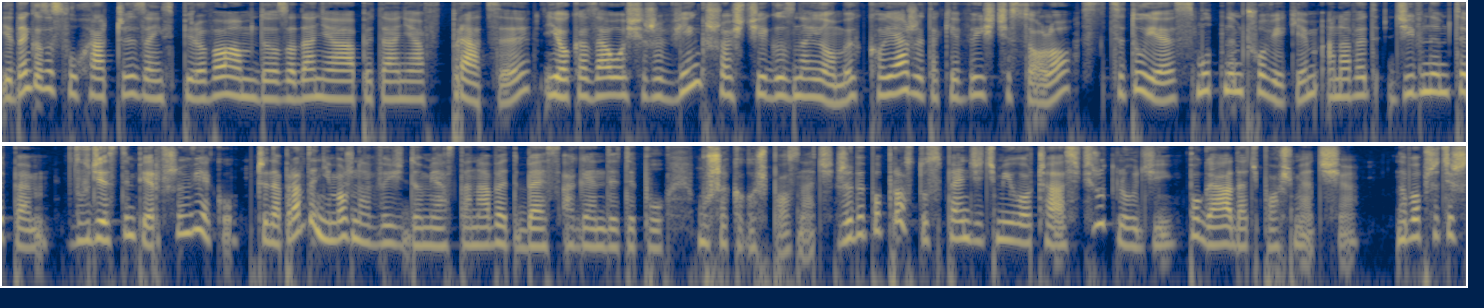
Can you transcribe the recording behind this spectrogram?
Jednego ze słuchaczy zainspirowałam do zadania pytania w pracy i okazało się, że większość jego znajomych kojarzy takie wyjście solo z, cytuję, smutnym człowiekiem, a nawet dziwnym typem w XXI wieku. Czy naprawdę nie można wyjść do miasta nawet bez agendy typu muszę kogoś poznać, żeby po prostu spędzić miło czas wśród ludzi, pogadać, pośmiać się? No bo przecież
